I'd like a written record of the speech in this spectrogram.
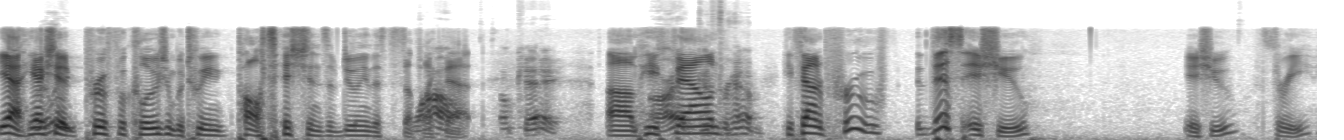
Yeah, he actually had proof of collusion between politicians of doing this stuff wow. like that. Okay. Um, he right, found good for him. he found proof. This issue, issue three,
